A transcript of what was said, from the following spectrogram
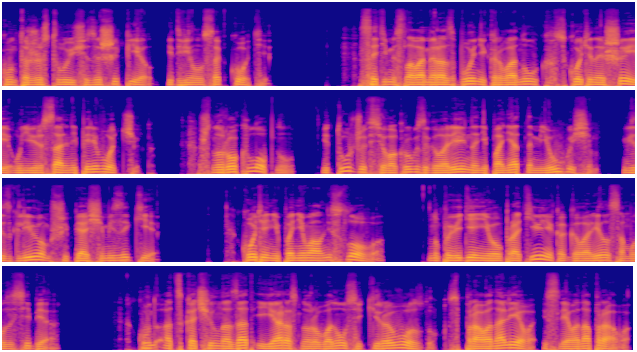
Кун торжествующе зашипел и двинулся к Коте. С этими словами разбойник рванул к скотиной шее универсальный переводчик. Шнурок лопнул, и тут же все вокруг заговорили на непонятном мяукающем, визгливом, шипящем языке. Котя не понимал ни слова, но поведение его противника говорило само за себя. Кун отскочил назад и яростно рубанул секирой воздух, справа налево и слева направо.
